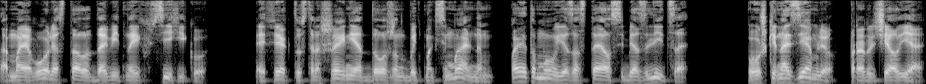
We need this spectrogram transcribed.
а моя воля стала давить на их психику. Эффект устрашения должен быть максимальным, поэтому я заставил себя злиться. «Пушки на землю!» — прорычал я,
